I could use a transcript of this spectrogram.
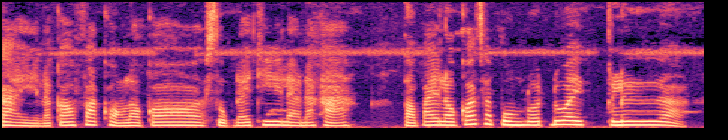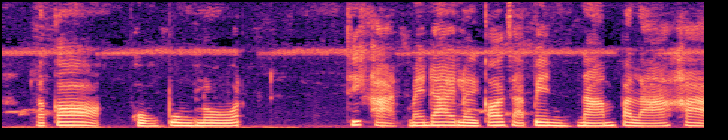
ไก่แล้วก็ฟักของเราก็สุกได้ที่แล้วนะคะ ต่อไปเราก็จะปรุงรสด้วยเกลือ แล้วก็ผงปรุงรสที่ขาดไม่ได้เลยก็จะเป็นน้ำปลาค่ะ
